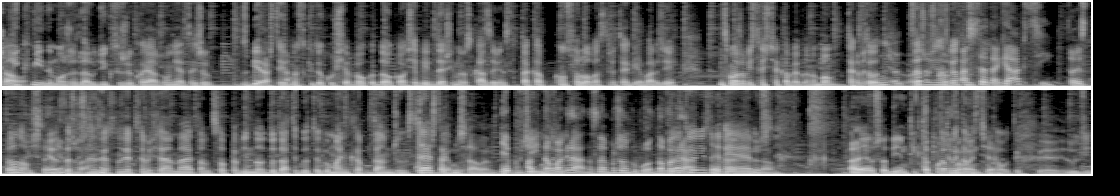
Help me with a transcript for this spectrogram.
jak. Pikminy może dla ludzi, którzy kojarzą, nie? Także zbierasz te jednostki dookoła dookoła siebie i wydajesz im rozkazy, więc to taka konsolowa strategia bardziej. Więc może być coś ciekawego, no bo tak to zaczął się A zwiastun... strategia akcji, to jest to No, no, ja zaczął się zwiastun, jak sobie myślałem, e, tam co pewnie no, dodatek do tego Minecraft Dungeons. Też tak myślałem. Nie, powiedzieli nowa gra, na samym początku było nowa No, gra. ja nie No ja wiem, no. Ale ja już robiłem TikTok w Kto tym by tam momencie. słuchał tych y, ludzi?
